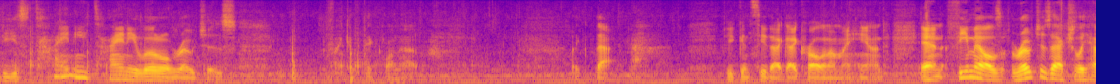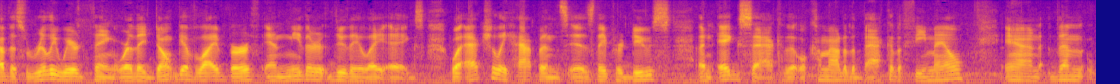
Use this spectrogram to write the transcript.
these tiny, tiny little roaches. If I can pick one up like that. You can see that guy crawling on my hand. And females, roaches actually have this really weird thing where they don't give live birth and neither do they lay eggs. What actually happens is they produce an egg sac that will come out of the back of the female and then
